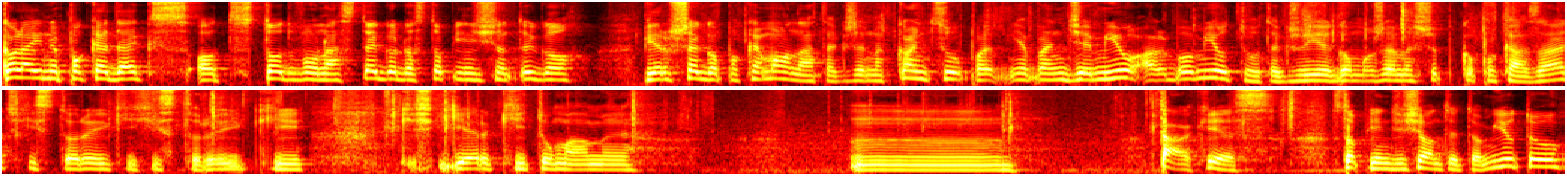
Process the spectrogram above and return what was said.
Kolejny Pokédex od 112 do 151 Pokémona, także na końcu pewnie będzie Mew albo Mewtwo, także jego możemy szybko pokazać. Historyjki, historyjki, jakieś gierki tu mamy. Mm, tak, jest. 150 to Mewtwo.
